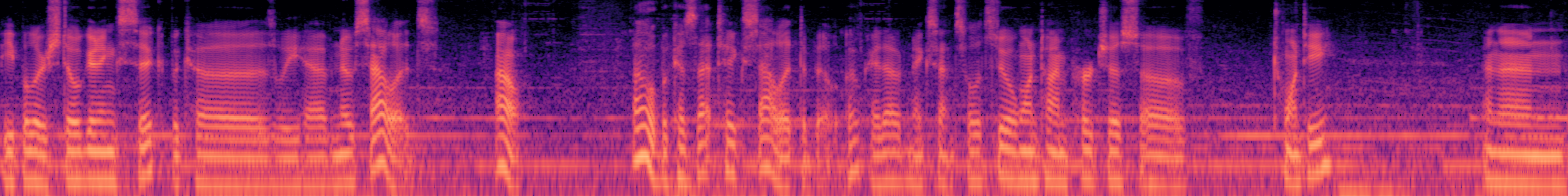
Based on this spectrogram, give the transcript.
people are still getting sick because we have no salads. Oh. Oh, because that takes salad to build. Okay, that would make sense. So let's do a one-time purchase of 20. And then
